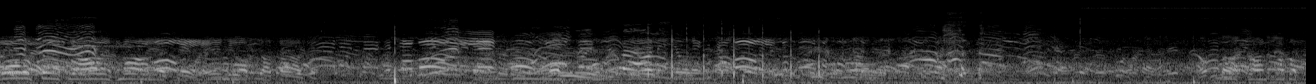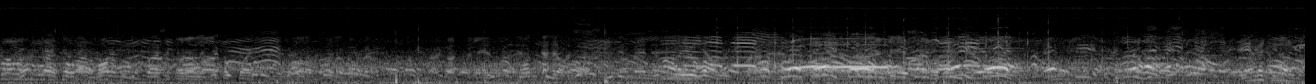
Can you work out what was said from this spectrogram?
Puolustajat ja Ales maali eteen. Emil ottaa täältä. Hyvä oli Juni. Ottaa, kato pallon tulee kovaa. Valmiin pääsi todella tekopaikkaan. Tuolla tuolla nopeasti. Mä katselin, että tähän tässä hyvin meille. Hyvä oli Juha. Mukaan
